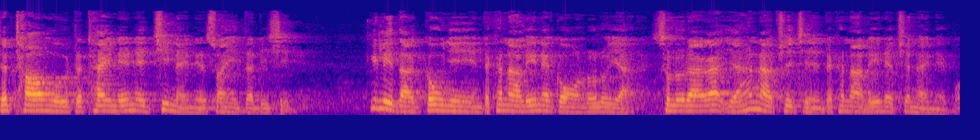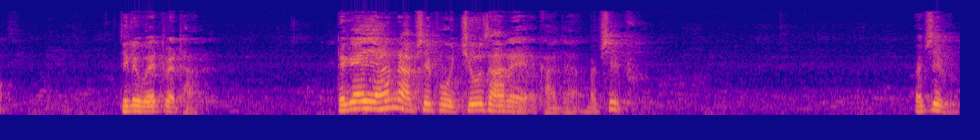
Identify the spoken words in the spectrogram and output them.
တထောင်ကိုတထိုင်နဲ့နဲ့ချိနိုင်တဲ့စွမ်းရည်တတ္တိရှိတယ်ကိလေသာကုန်ရင်တခဏလေးနဲ့ကုန်အောင်လုပ်လို့ရတယ်ဆိုလိုတာကယဟနာဖြစ်ခြင်းတခဏလေးနဲ့ဖြစ်နိုင်တယ်ပေါ့ဒီလိုပဲတွေ့ထားတ ကယ်ယဟနာဖြစ်ဖို့ကြိုးစားတဲ့အခါကျမဖြစ်ဘူးမဖြစ်ဘူး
